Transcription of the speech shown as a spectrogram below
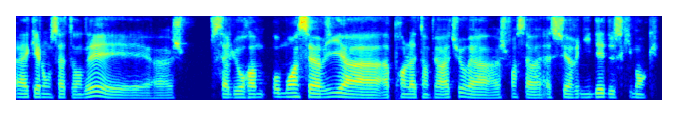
à laquelle on s'attendait et ça lui aura au moins servi à, prendre la température et à, je pense, à, se faire une idée de ce qui manque.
